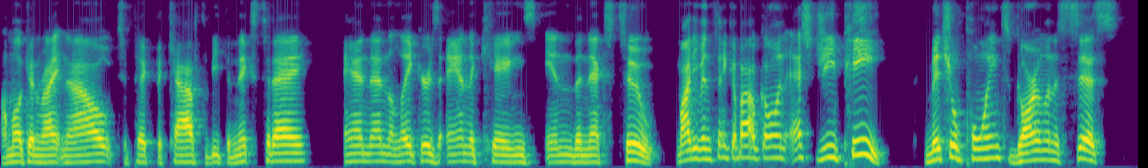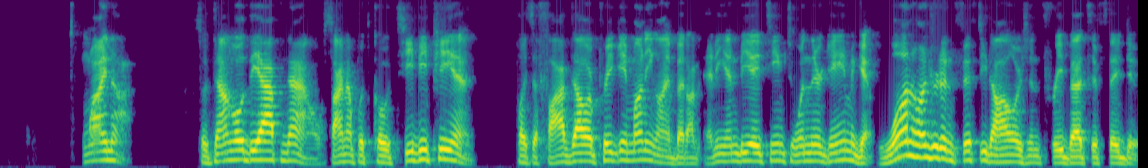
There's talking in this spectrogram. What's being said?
I'm looking right now to pick the Cavs to beat the Knicks today, and then the Lakers and the Kings in the next two. Might even think about going SGP. Mitchell points, Garland assists. Why not? So download the app now. Sign up with code TBPN Place a $5 pregame money line bet on any NBA team to win their game and get $150 in free bets if they do.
